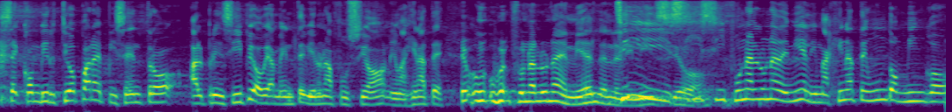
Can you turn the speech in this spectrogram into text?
se convirtió para Epicentro al principio, obviamente viene una fusión, imagínate. Fue una luna de miel en el Sí, inicio. sí, sí, fue una luna de miel. Imagínate un domingo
